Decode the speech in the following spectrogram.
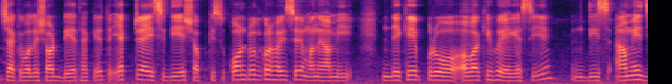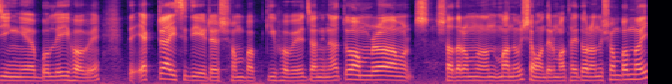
যাকে বলে শর্ট দিয়ে থাকে। তো একটা আইসি দিয়ে সব কিছু কন্ট্রোল করা হয়েছে। মানে আমি দেখে পুরো অবাকই হয়ে গেছি। দিস আমেজিং বললেই হবে। তো একটা আইসি দিয়ে এটা সম্ভব কীভাবে জানি না। তো আমরা আমার সাধারণ মান- মানুষ, আমাদের মাথায় ধরানো সম্ভব নয়।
